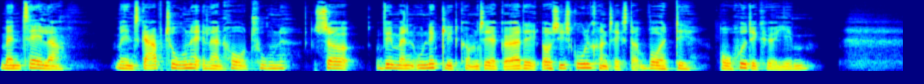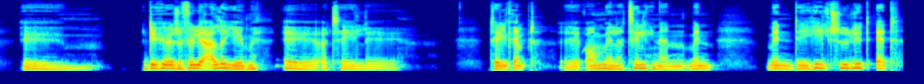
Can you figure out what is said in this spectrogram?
man taler med en skarp tone eller en hård tone, så vil man unægteligt komme til at gøre det, også i skolekontekster, hvor det overhovedet ikke hører hjemme. Øh, det hører selvfølgelig aldrig hjemme øh, at tale, øh, tale grimt øh, om eller til hinanden, men, men det er helt tydeligt, at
